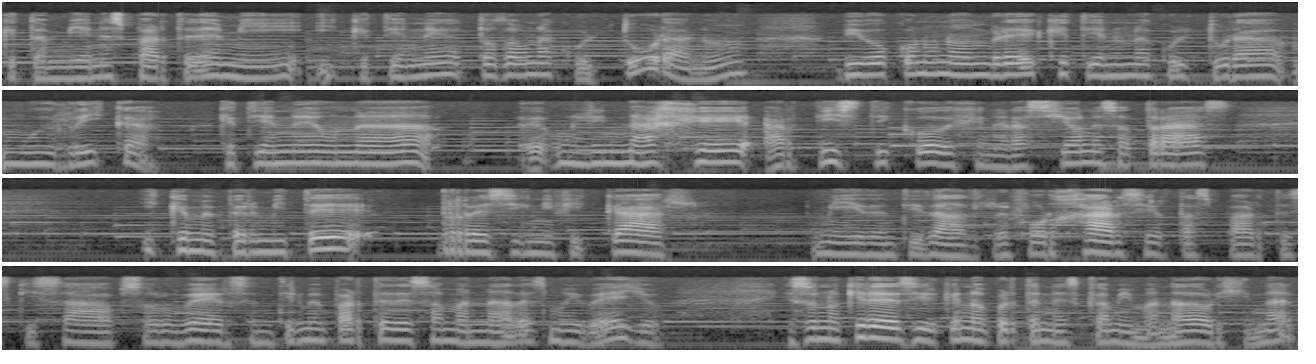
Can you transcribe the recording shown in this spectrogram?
que también es parte de mí y que tiene toda una cultura, ¿no? Vivo con un hombre que tiene una cultura muy rica, que tiene una, eh, un linaje artístico de generaciones atrás y que me permite resignificar mi identidad, reforjar ciertas partes, quizá absorber, sentirme parte de esa manada es muy bello. Eso no quiere decir que no pertenezca a mi manada original.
